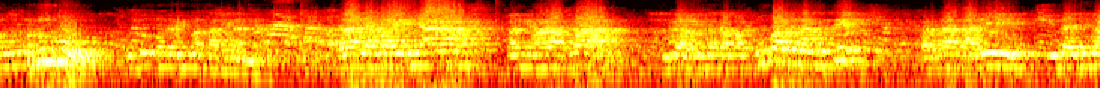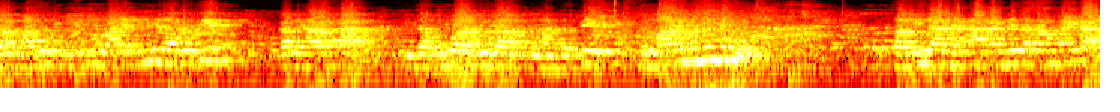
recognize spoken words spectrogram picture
untuk menunggu untuk menerima salinannya. Dan yang lainnya kami harapkan sudah bisa dapat bubar dengan tertib karena tadi kita juga masuk ke situ rakyat ini dengan tertib kami harapkan kita bubar juga dengan tertib sembari menunggu salinan yang akan kita sampaikan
